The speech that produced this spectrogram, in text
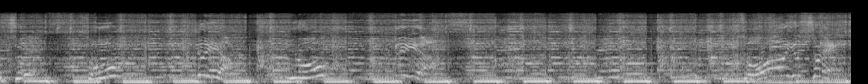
そうよいやよいやそうよそれ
